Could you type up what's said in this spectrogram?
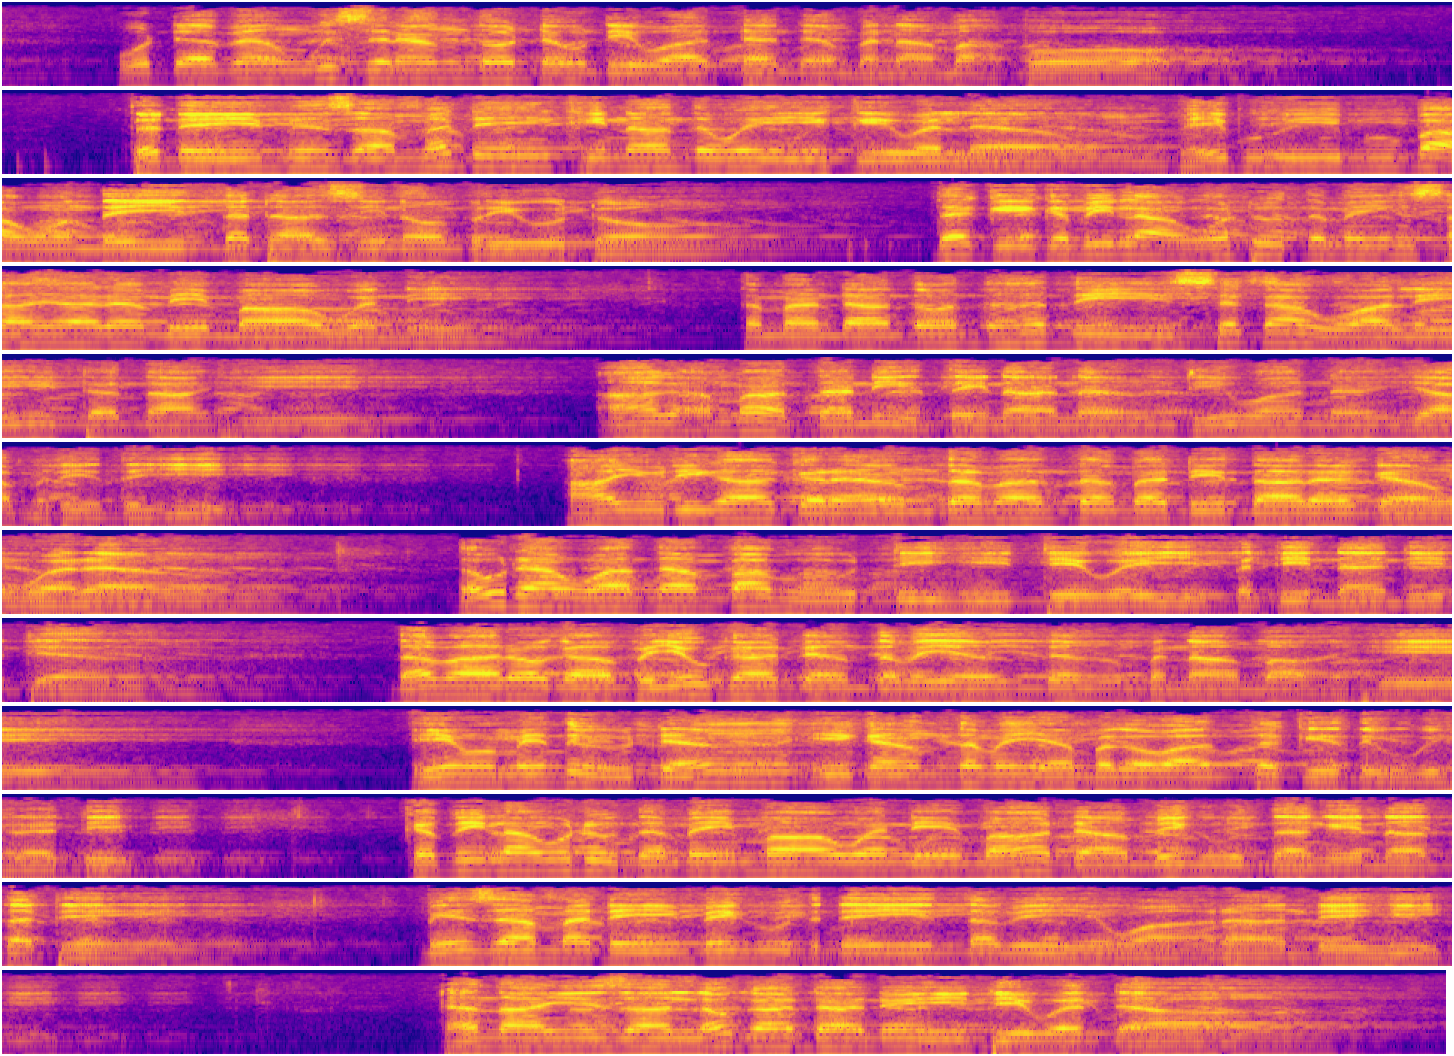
ဝတ္တဗံဝိစရံသောတုံဒေဝတန္တံဗနာမဘောတတိပိစမတ္တိခိနာတဝေကေဝလံဘေဘူဤပူပဝန္တိတတ္ထဇိနောပရိဝတ္တောတက္ကေကပိလဝတ္ထုသမိန်စာယရမေမာဝနေတမန္တသောသတိစကဝါလိတတဟိအာဂမတဏိတိဏနံဒီဝနံယမရိတိအာယုဒိကကရံတမတမတိတာရကံဝရံ သုဒ္ဓဝတံပဗုတိဟိတေဝေယပတိနန္တိတံသဗ္ဗရောဂပယုတ်ကတံသမယံတံပနာမဟေဧဝမေတုတံဧကံသမယံဘဂဝါတက္ကေတုဝိဟရတိကတိလဝတ္ထုသမိန်မာဝနေမဟာတာဘိက္ခုတံဃေနာတတ္တေပိဇမတ္တိဘိက္ခုတတေသဗ္ဗေဝါရန္တေဟိတန္တာယေဇာလောကဓာတုဣတေဝတာ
